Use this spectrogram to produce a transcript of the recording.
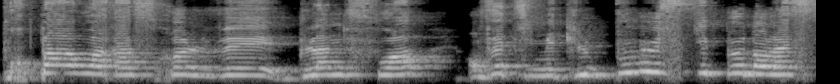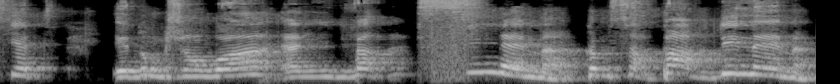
pour pas avoir à se relever plein de fois, en fait, ils mettent le plus qu'ils peuvent dans l'assiette. Et donc, j'en vois un, il va six comme ça, paf, des nems.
